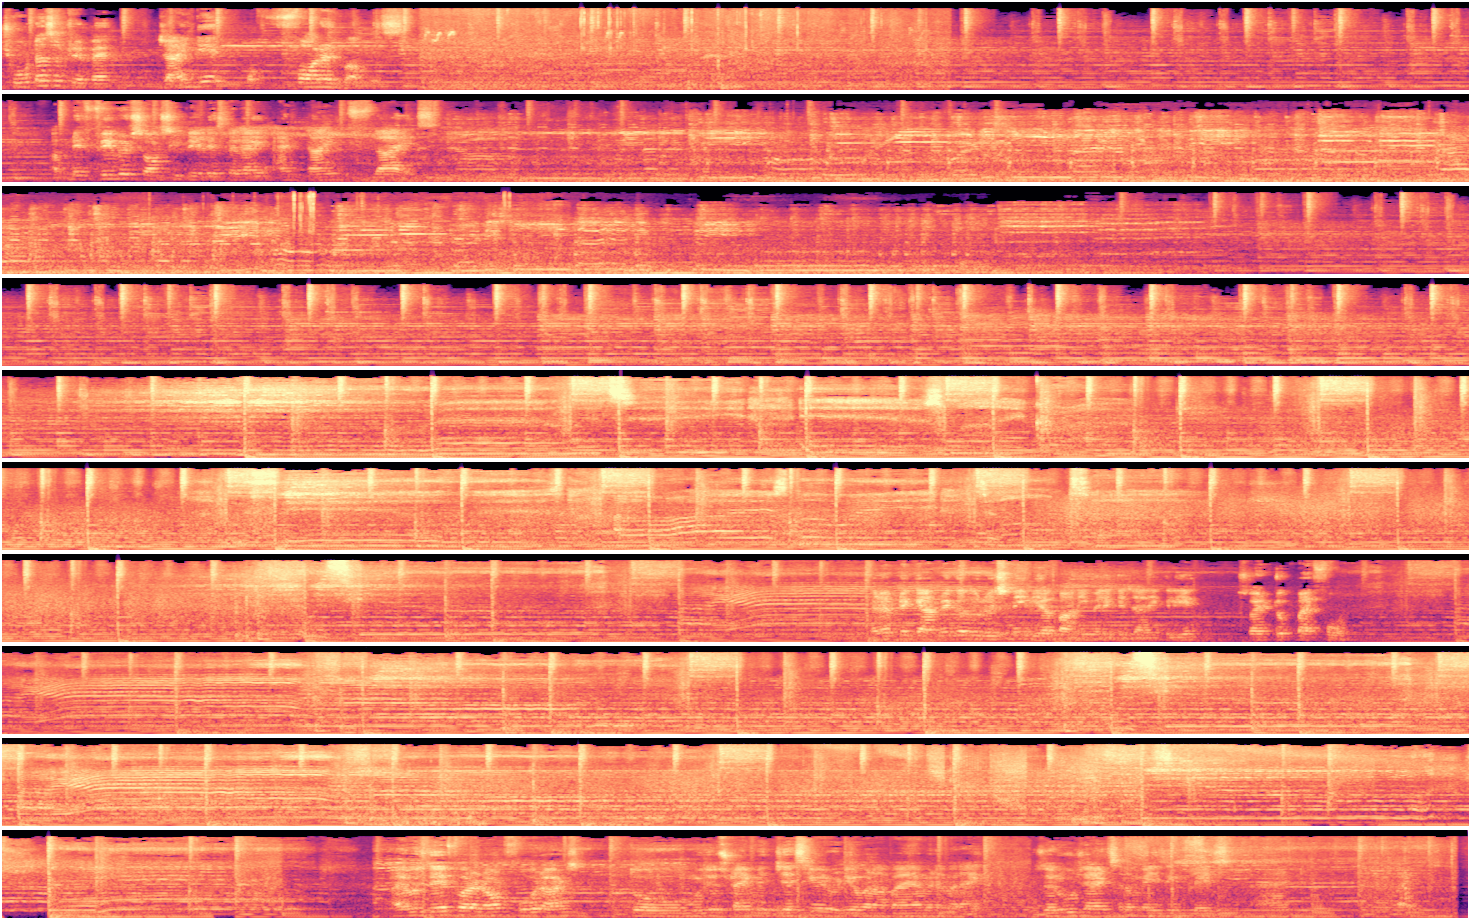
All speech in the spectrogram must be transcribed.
छोटा सा ट्रिप है, जाएँगे और फॉरन वापस। अपने फेवरेट सॉन्ग्स की प्लेलिस्ट लगाई एंड टाइम फ्लाइज मैंने अपने कैमरे का तो रिस्क नहीं लिया पानी में लेके जाने के लिए so I took my phone was there for around four hours तो मुझे उस टाइम में जैसी मैं वीडियो बना पाया, मैंने बनाई। ज़रूर जाए इट्स अमेजिंग प्लेस एंड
